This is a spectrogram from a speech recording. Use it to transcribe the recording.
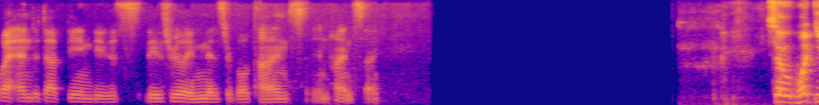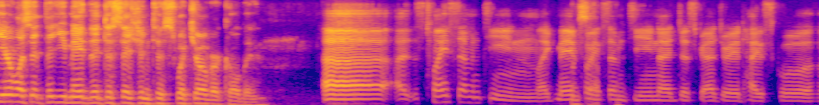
what ended up being these these really miserable times in hindsight. So, what year was it that you made the decision to switch over, Colby? Uh, it's 2017, like May 2017. I just graduated high school.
